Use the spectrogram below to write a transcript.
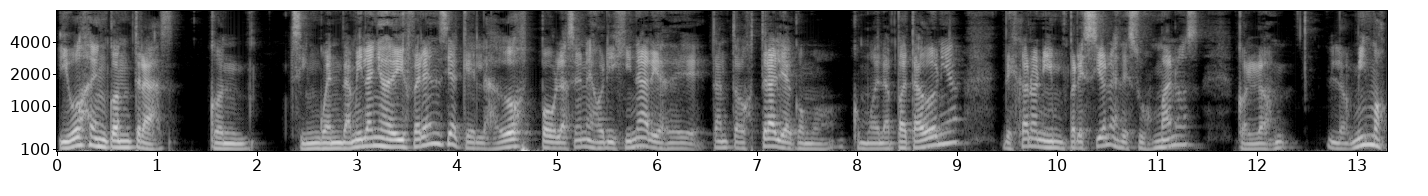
Y vos encontrás con 50.000 años de diferencia que las dos poblaciones originarias de tanto Australia como, como de la Patagonia dejaron impresiones de sus manos con los, los mismos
